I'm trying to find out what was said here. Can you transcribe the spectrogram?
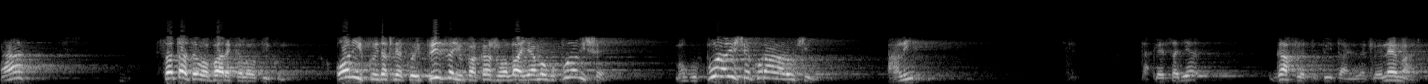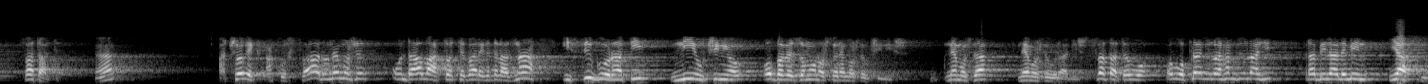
A? Svatate ovo barek fikum. Oni koji, dakle, koji priznaju pa kažu Allah, ja mogu puno više. Mogu puno više Kurana ručiti. Ali, dakle, sad je gaflet u pitanju, dakle, nema. Svatate? A? A čovjek ako stvarno ne može, onda Allah to te barek dela zna i sigurno ti nije učinio obavezom ono što ne možeš da učiniš. Ne možeš da, ne možeš da uradiš. Svatate ovo, ovo pravilo, alhamdulillahi, rabil alemin, jasno,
